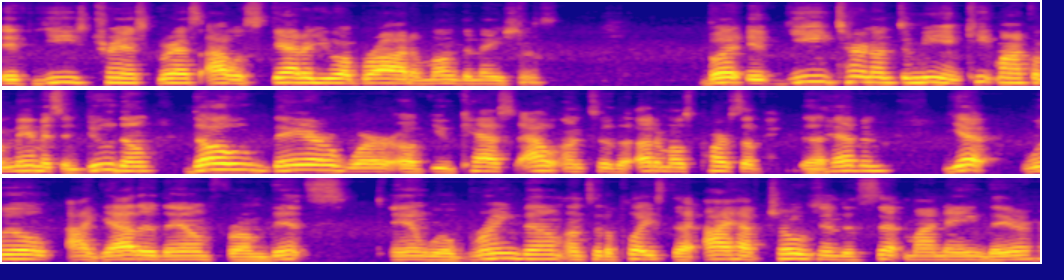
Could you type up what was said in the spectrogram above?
If ye transgress, I will scatter you abroad among the nations. But if ye turn unto me and keep my commandments and do them, though there were of you cast out unto the uttermost parts of the heaven, yet will I gather them from thence and will bring them unto the place that I have chosen to set my name there.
